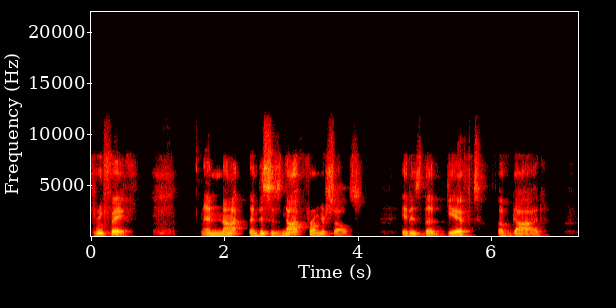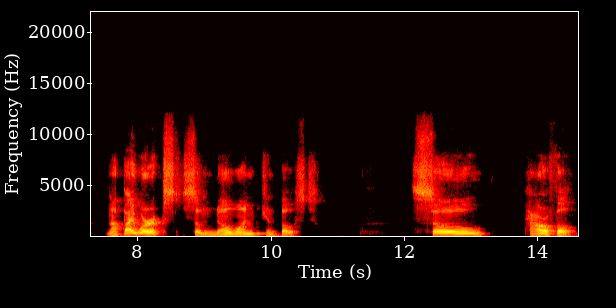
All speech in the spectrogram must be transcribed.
through faith, and not, and this is not from yourselves. It is the gift of God, not by works, so no one can boast. So powerful,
